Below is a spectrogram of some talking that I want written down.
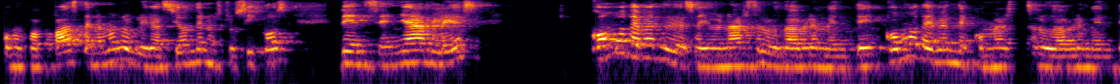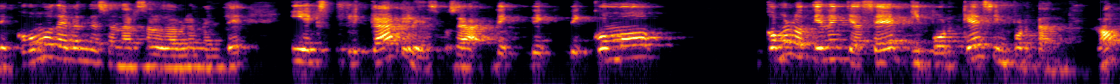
como papás tenemos la obligación de nuestros hijos de enseñarles cómo deben de desayunar saludablemente, cómo deben de comer saludablemente, cómo deben de cenar saludablemente y explicarles, o sea, de, de, de, cómo, cómo lo tienen que hacer y por qué es importante, ¿no?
